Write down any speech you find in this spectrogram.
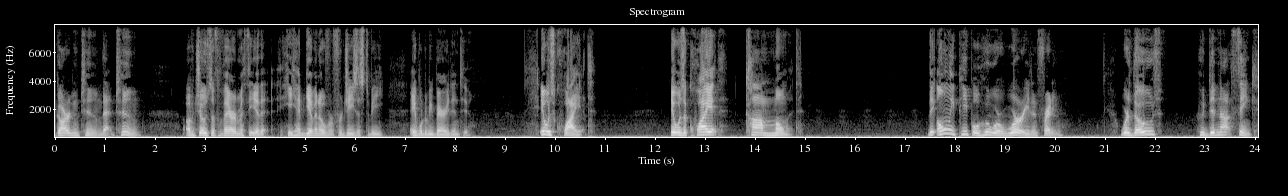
garden tomb, that tomb of Joseph of Arimathea that he had given over for Jesus to be able to be buried into. It was quiet. It was a quiet, calm moment. The only people who were worried and fretting were those who did not think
